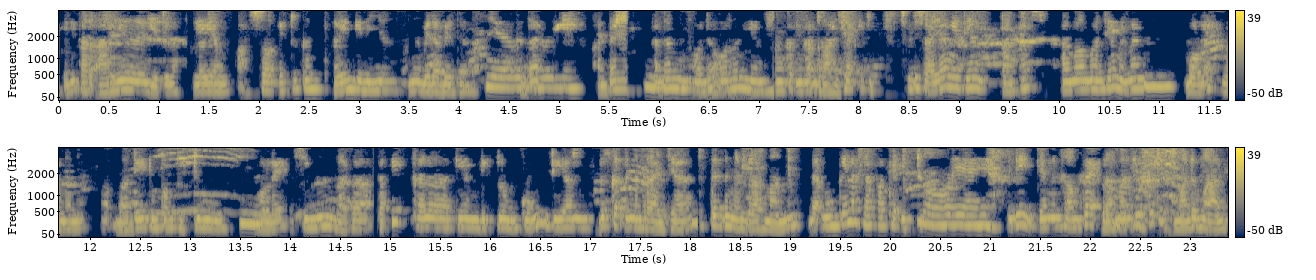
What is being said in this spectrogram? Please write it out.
jadi para Arya gitu lah kalau yang pasok itu kan lain gininya beda-beda Iya, Ada- benar-benar. ada yang kadang ada orang yang angkat-angkat raja gitu jadi sayang itu yang tangkas anggapan dia memang Hmm. boleh sebenarnya badai tumpang pitu Hmm. boleh singa bara tapi kalau yang di kelungkung dia yang dekat dengan raja dekat dengan Brahmana nggak mungkin lah saya pakai itu Oh iya iya. jadi jangan sampai Brahmana itu made-made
